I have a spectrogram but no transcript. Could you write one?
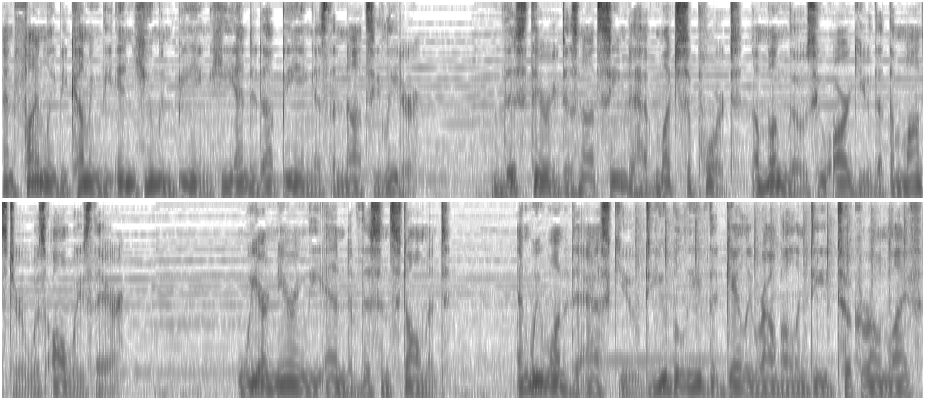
and finally becoming the inhuman being he ended up being as the Nazi leader. This theory does not seem to have much support among those who argue that the monster was always there. We are nearing the end of this installment, and we wanted to ask you do you believe that Geli Raubal indeed took her own life,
